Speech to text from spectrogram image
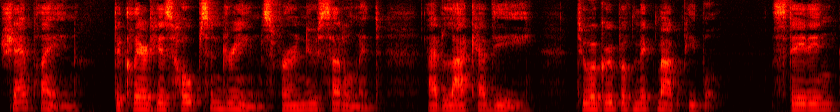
Champlain declared his hopes and dreams for a new settlement at L'Acadie to a group of Micmac people, stating,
